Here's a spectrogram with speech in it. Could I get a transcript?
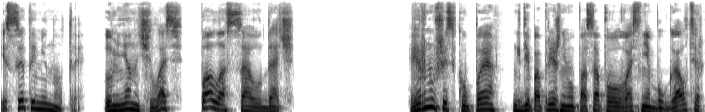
И с этой минуты у меня началась полоса удач. Вернувшись в купе, где по-прежнему посапывал во сне бухгалтер,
